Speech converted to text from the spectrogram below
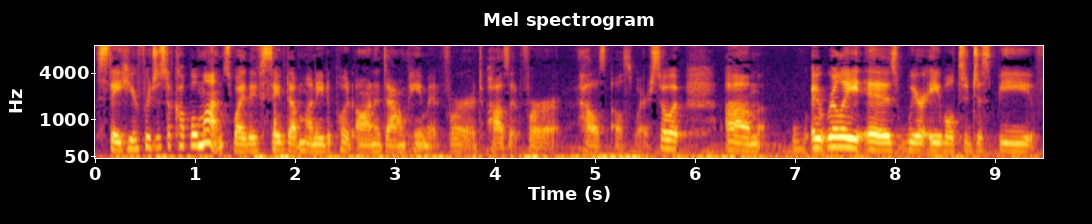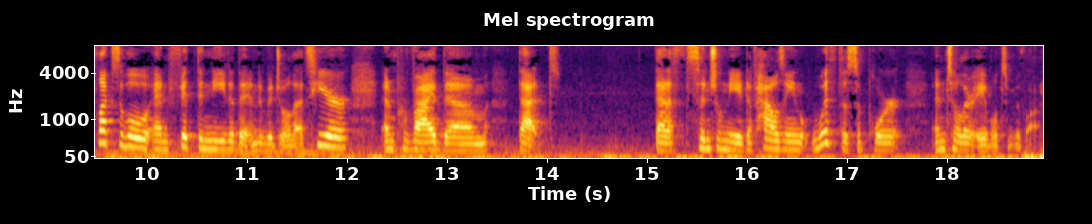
stay here for just a couple months while they've saved up money to put on a down payment for a deposit for a house elsewhere. So it, um, it really is we're able to just be flexible and fit the need of the individual that's here and provide them that that essential need of housing with the support until they're able to move on.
